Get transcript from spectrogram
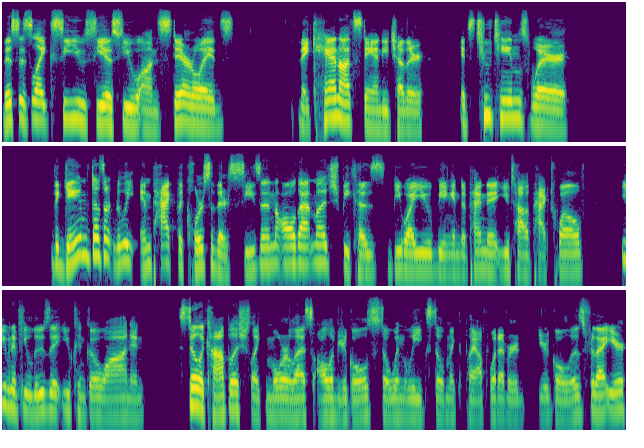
This is like CU, CSU on steroids. They cannot stand each other. It's two teams where the game doesn't really impact the course of their season all that much because BYU being independent, Utah Pac 12, even if you lose it, you can go on and still accomplish like more or less all of your goals, still win the league, still make the playoff, whatever your goal is for that year.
